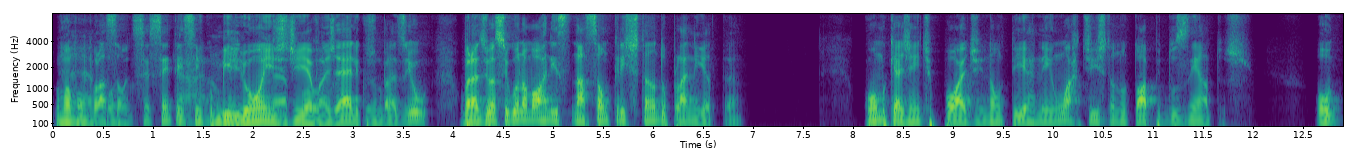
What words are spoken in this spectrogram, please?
Uma É, população de 65 Caramba, milhões é de pouco. evangélicos no Brasil, o Brasil é a segunda maior nação cristã do planeta. Como que a gente pode não ter nenhum artista no top 200? Ou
